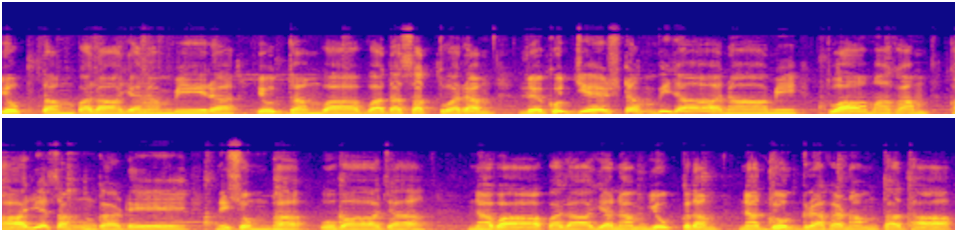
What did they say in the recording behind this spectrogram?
युक्तं पलायनं वीर युद्धं वा वदसत्वरं लघुज्येष्ठं विजानामि त्वामहं कार्यसङ्कटे। निशुम्भ उवाच न वा पलायनं युक्तं न दुर्ग्रहणं तथा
